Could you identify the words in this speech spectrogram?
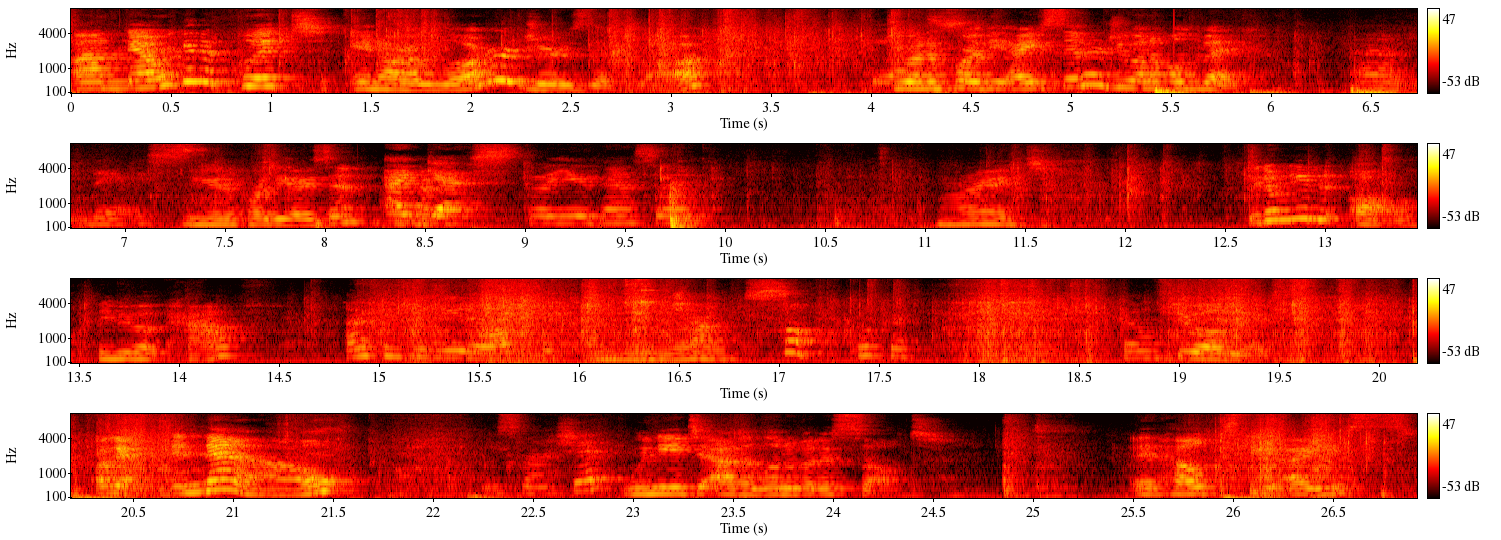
Um, now we're gonna put in our larger Ziploc. Do you want to pour the ice in, or do you want to hold the bag? Um, the ice. You're gonna pour the ice in. I Okay. guessed what you were gonna say. All right. We don't need it all. Maybe about half. I think we need lots of comes in chunks. Oh, okay. Let's do all the ice. Okay, and now We smash it. we need to add a little bit of salt. It helps the ice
